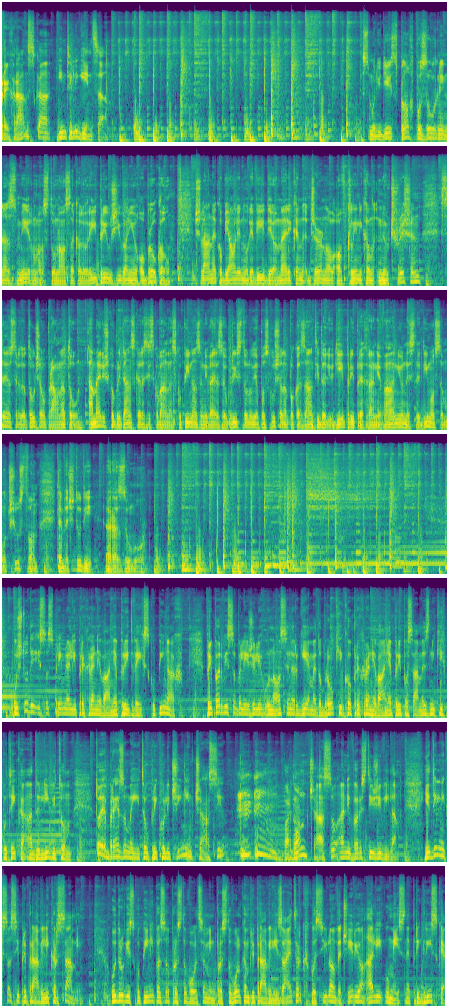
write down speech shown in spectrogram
Prehranska inteligenca. Smo ljudje sploh pozorni na zmernost vnosa kalorij pri uživanju obrokov? Članek objavljen v reviji The American Journal of Clinical Nutrition se je osredotočal prav na to. Ameriško-britanska raziskovalna skupina z Univerze v Bristolu je poskušala pokazati, da ljudje pri prehranjevanju ne sledimo samo čustvom, temveč tudi razumu. V študiji so spremljali prehranjevanje pri dveh skupinah. Pri prvi so beležili vnos energije med obroki, ko prehranjevanje pri posameznikih poteka ad libitum. To je brez omejitev pri količini, časi, pardon, času ali vrsti živila. Jedilnik so si pripravili kar sami. V drugi skupini pa so prostovoljcem in prostovoljkam pripravili zajtrk, kosilo, večerjo ali umestne prigrizke.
